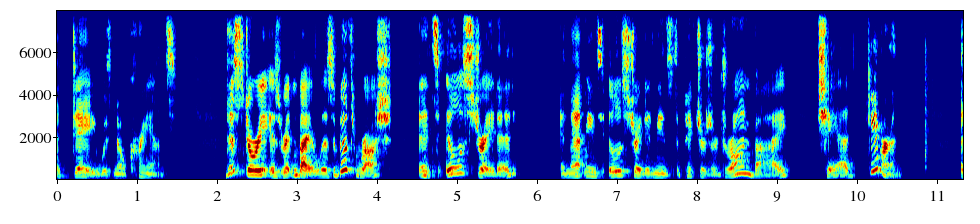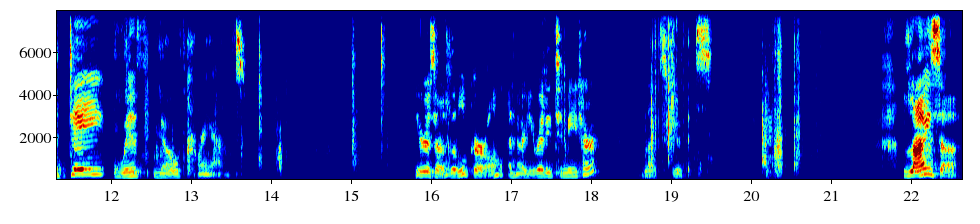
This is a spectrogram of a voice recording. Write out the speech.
a day with no crayons. This story is written by Elizabeth Rusch and it's illustrated, and that means illustrated means the pictures are drawn by Chad Cameron. A Day with No Crayons. Here is our little girl, and are you ready to meet her? Let's do this. Liza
